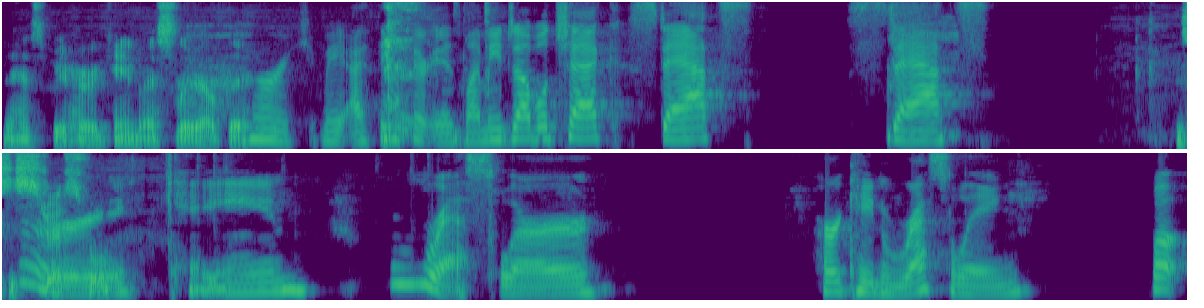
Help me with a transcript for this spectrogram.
There has to be a Hurricane wrestler out there. Hurricane. Wait, I think there is. Let me double check. Stats. Stats. This is stressful. Hurricane wrestler. Hurricane wrestling. Well,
